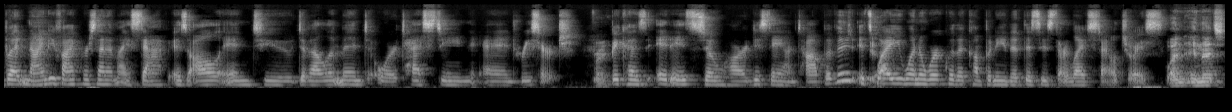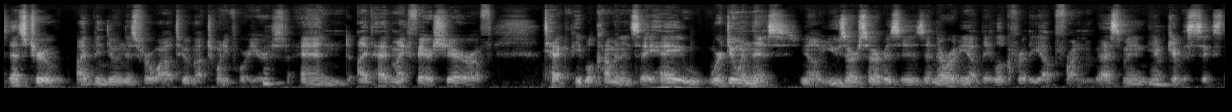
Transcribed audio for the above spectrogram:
But 95% of my staff is all into development or testing and research Right. because it is so hard to stay on top of it. It's Yeah. why you want to work with a company that this is their lifestyle choice. And, and that's that's true. I've been doing this for a while too, about 24 years, Mm-hmm. and I've had my fair share of tech people come in and say, "Hey, we're doing this. You know, use our services." And they're you know they look for the upfront investment. You know, give us six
